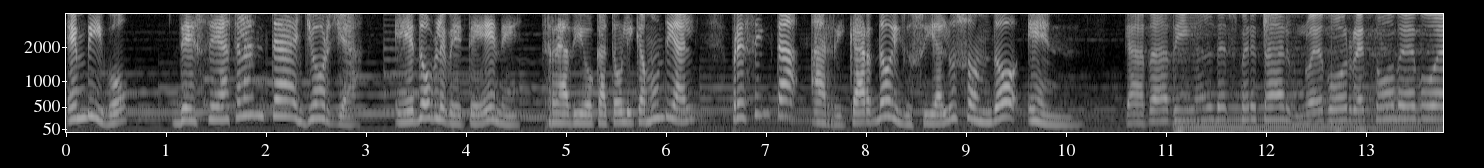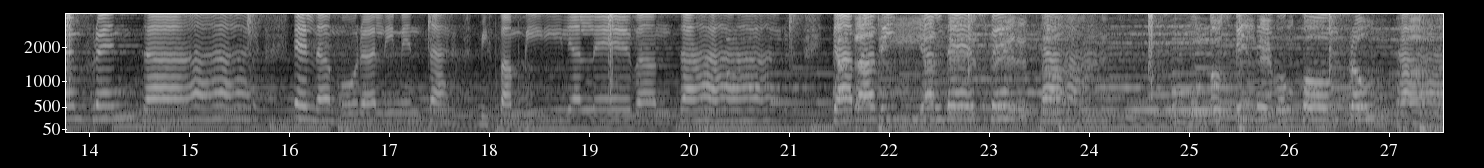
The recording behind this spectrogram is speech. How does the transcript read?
En vivo, desde Atlanta, Georgia, EWTN, Radio Católica Mundial, presenta a Ricardo y Lucía Luzondo en Cada día al despertar un nuevo reto debo enfrentar. El amor alimentar, mi familia levantar. Cada día al despertar, un mundo hostil debo confrontar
